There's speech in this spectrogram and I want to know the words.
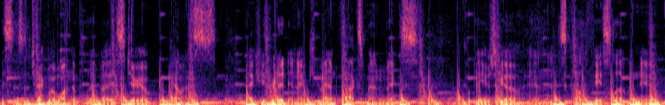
This is a track I wanted to play by Stereogamous. I actually heard it in a Kim Foxman mix a couple years ago, and it's called Face Love Anew.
